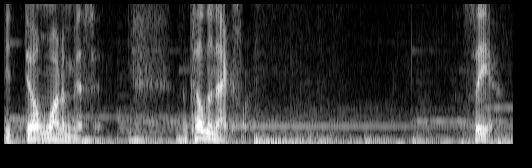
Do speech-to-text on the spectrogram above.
You don't want to miss it. Until the next one, see ya.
